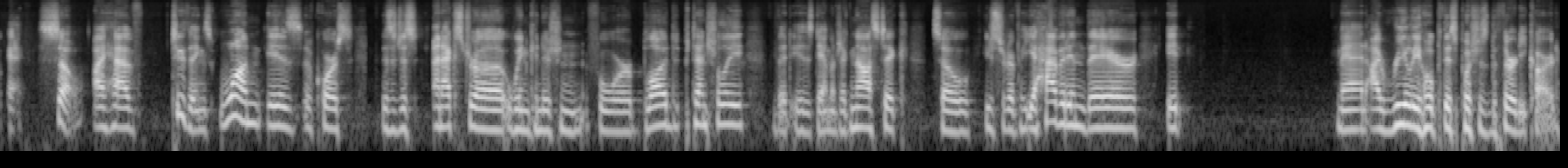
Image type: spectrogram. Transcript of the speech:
Okay, so I have two things. One is, of course, this is just an extra win condition for blood potentially that is damage agnostic. So you sort of you have it in there. It, man, I really hope this pushes the thirty card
